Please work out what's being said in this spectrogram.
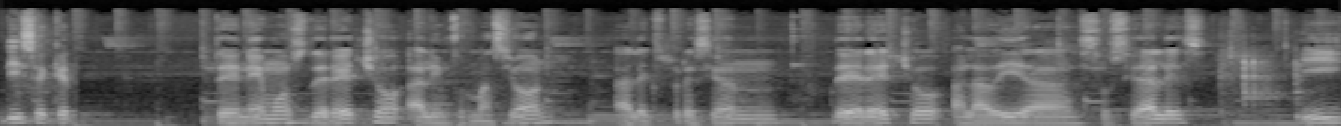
dice que tenemos derecho a la información, a la expresión de derecho a la vida sociales y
